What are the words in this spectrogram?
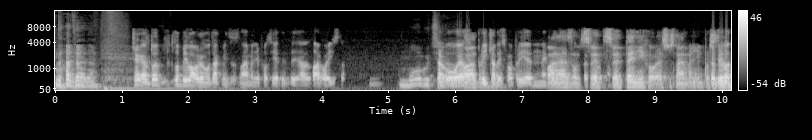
da, da, da. Čekaj, to, to bila ona utakmica s najmanje posjetitelja, ali tako isto? Moguće. Dragovoljac, Pa- pričali smo prije nekog Pa ne znam, sve, sve te njihove su s najmanjim To je bilo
